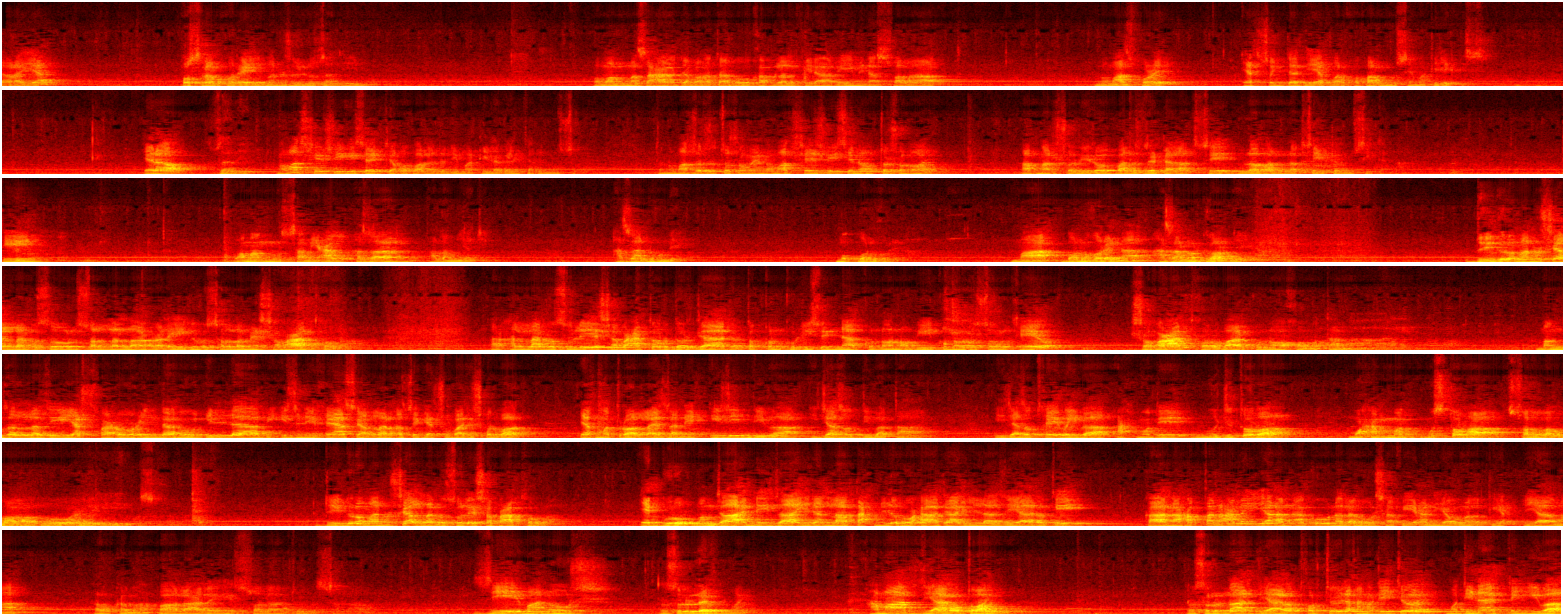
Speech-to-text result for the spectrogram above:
দাঁড়াইয়া প্রস্রাব করে, এই মানুষ হইল জালিম। ওমাম মাসাহা জাবাহাতাহু কাবলাল ফিরাবি মিনাস সালাত। নমাজ পড়ে, এক সজ্জা দিয়ে একবার কপাল মুছে মাটি লেগেছে এরাও জালিম। নমাজ শেষ হয়ে গেছে, একটা কপালে যদি মাটি লাগাই, তাকে মুছে। তো নমাজের যত সময় নমাজ শেষ হয়েছে না, অত সময় আপনার শরীরও বালু যেটা লাগছে, দুলা বালু লাগছে, এটা মুছিটা তিন ওয়ামাং সামিয়াল আজান আলম ইয়াজি আজান শুনে মুখ বন্ধ করে না। মা বন্ধ করে না আজানোর জবাব দেয় না। দুই গুলো মানুষে আল্লাহ রসুল সাল্লাহ আলহি ওসাল্লামের সভাত করা। আর আল্লাহ রসুলের সাবাতর দরজা যতক্ষণ খুলিছেন না কোনো নবী, কোনো রসুল খেয়েও সহাত করবার কোনো ক্ষমতা নাই। মংজাল্লাজি ইয়াসফাউ ইন্দাহু ইল্লা বি ইজনি খেয়াছে আল্লাহর কাছে গিয়ে সুপারিশ করবার একমাত্র আল্লাহ জানে, ইজিন দিবা, ইজাজত দিবা তাই। ইজাজত খেয়ে ভাইবা আহমদে মুজতবা মোহাম্মদ মুস্তফা সাল্লাহ আলহি দুই গুরো মানুষে আল্লাহ রসুলের সাফাত করবা। এক গুরো মান যা এমনি যা ইরান লা তাহমিলহু হাজা ইল্লা জিয়ারতি কানা হাক্কান আলাইয়া আন আকুনা লাহু শাফিআন ইয়াউমাল কিয়ামা আও কামা ক্বালা আলাইহি সালাতু ওয়াসসালাম যে মানুষ রসুল্লাহ ফরমায়, আমার জিয়ারত আইব রসুল্লাহর জিয়ারত খানো মদিনা একটা ইবা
